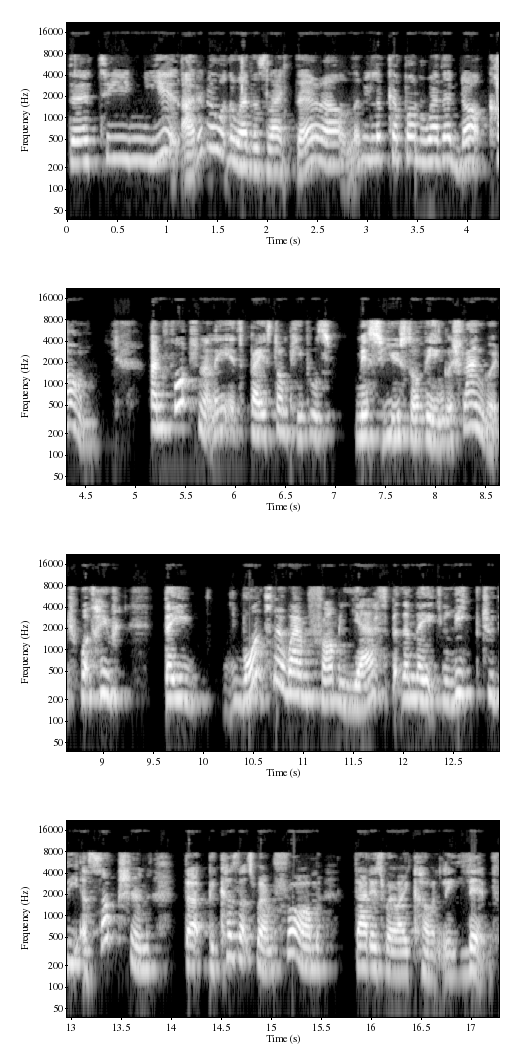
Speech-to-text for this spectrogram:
13 years. I don't know what the weather's like there. I'll, let me look up on weather.com. Unfortunately, it's based on people's misuse of the English language. What they they want to know where I'm from, yes, but then they leap to the assumption that because that's where I'm from, that is where I currently live.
